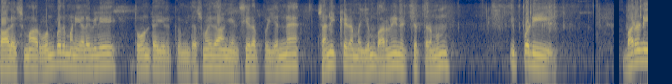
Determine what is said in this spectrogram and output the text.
காலை சுமார் ஒன்பது மணி அளவிலே தோன்ற இருக்கும் இந்த சுமைதாங்கியின் சிறப்பு என்ன? சனிக்கிழமையும் பரணி நட்சத்திரமும் இப்படி பரணி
